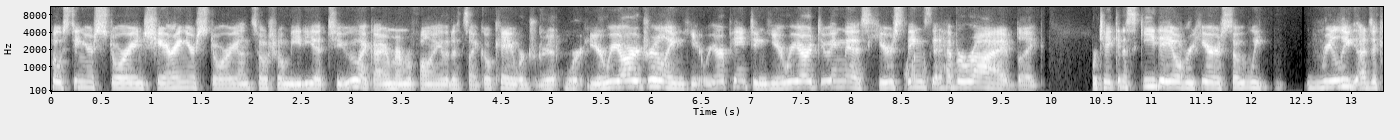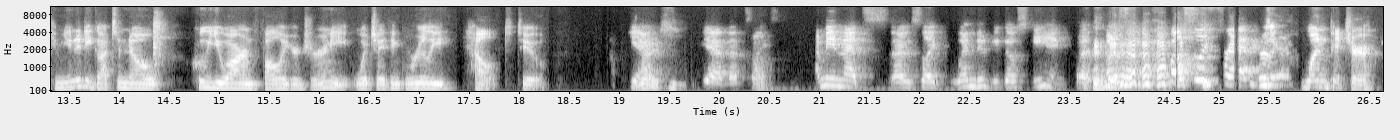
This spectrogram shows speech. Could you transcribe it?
posting your story and sharing your story on social media too. Like I remember following that it's like, okay, we're dri- we're here we are drilling, here we are painting, here we are doing this, here's things that have arrived. Like we're taking a ski day over here. So we really as a community got to know who you are and follow your journey, which I think really helped too. Yeah, Nice. yeah, that's nice. I mean, that's. I was like, when did we go skiing? But mostly, mostly Fred. There's like one picture.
